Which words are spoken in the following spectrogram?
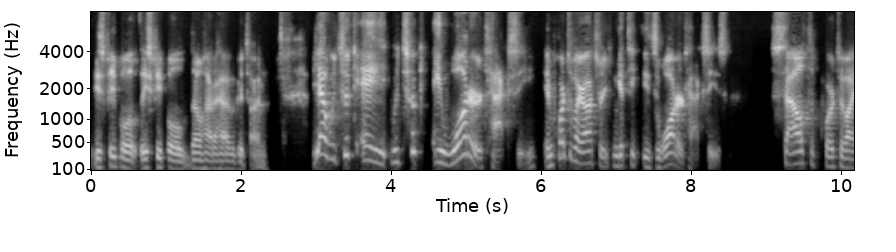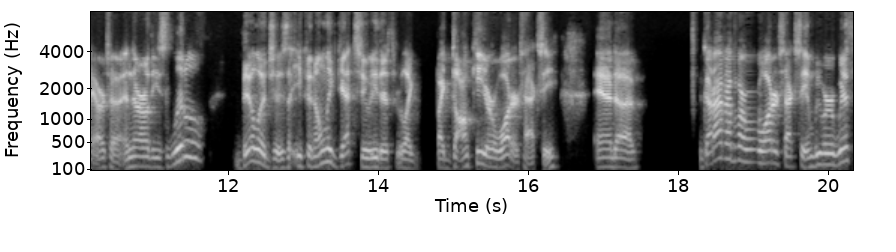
these people these people know how to have a good time. Yeah, we took a we took a water taxi in Puerto Vallarta. You can get take these water taxis south of Puerto Vallarta, and there are these little villages that you can only get to either through like by donkey or water taxi. And uh, got out of our water taxi, and we were with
